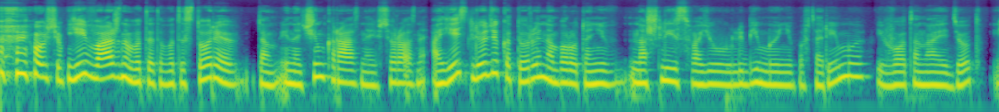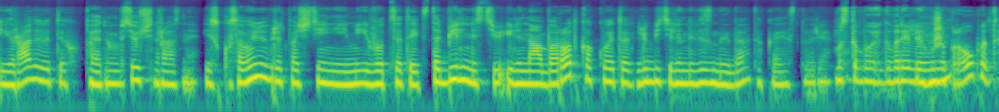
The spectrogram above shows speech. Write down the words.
В общем, ей важна вот эта вот история, там и начинка разная, и все разное. А есть люди, которые, наоборот, они нашли свою любимую неповторимую, и вот она идет и радует их. Поэтому все очень разные. И с вкусовыми предпочтениями, и вот с этой стабильностью или наоборот какой-то любители новизны, да, такая история. Мы с тобой говорили mm-hmm. уже про опыт,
